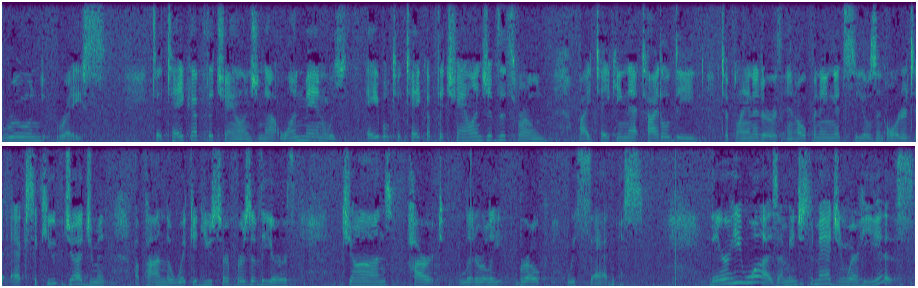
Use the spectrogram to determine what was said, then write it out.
ruined race to take up the challenge, not one man was able to take up the challenge of the throne by taking that title deed to planet Earth and opening its seals in order to execute judgment upon the wicked usurpers of the earth. John's heart literally broke with sadness. There he was. I mean, just imagine where he is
